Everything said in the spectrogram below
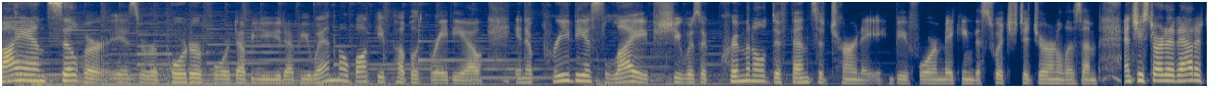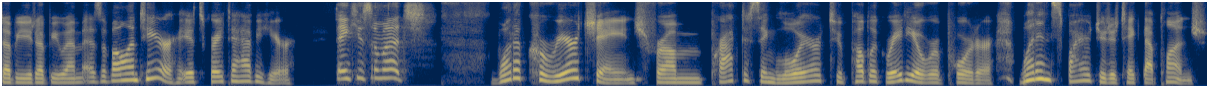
Maayan Silver is a reporter for WUWM Milwaukee Public Radio. In a previous life, she was a criminal defense attorney before making the switch to journalism. And she started out at WUWM as a volunteer. It's great to have you here. Thank you so much. What a career change from practicing lawyer to public radio reporter. What inspired you to take that plunge?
